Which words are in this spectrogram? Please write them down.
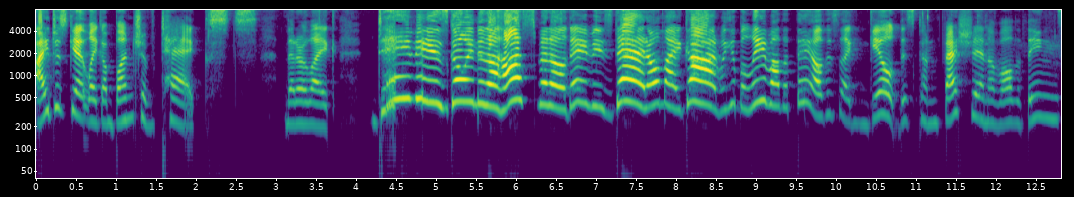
I just get like a bunch of texts that are like. Davey is going to the hospital. Davey's dead. Oh my God. Will you believe all the things? All this like guilt, this confession of all the things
